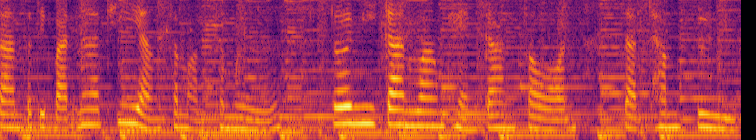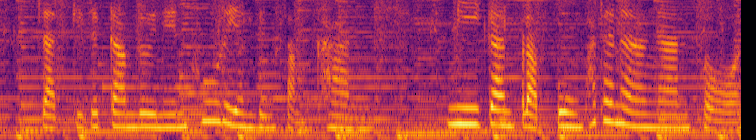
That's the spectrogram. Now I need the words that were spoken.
การปฏิบัติหน้าที่อย่างสม่ำเสมอ โดยมีการวางแผนการสอน จัดทำสื่อ จัดกิจกรรมโดยเน้นผู้เรียนเป็นสำคัญ มีการปรับปรุงพัฒนางานสอน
